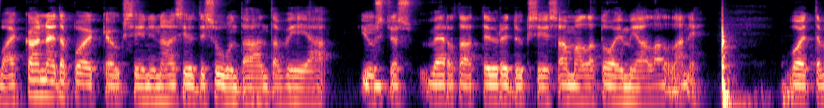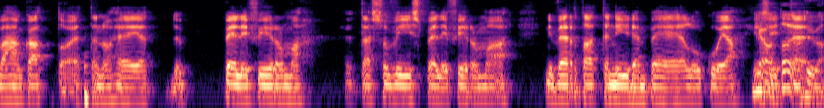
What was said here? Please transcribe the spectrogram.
Vaikka on näitä poikkeuksia, niin ne on silti suuntaantavia ja just mm. jos vertaatte yrityksiä samalla toimialalla, niin voitte vähän katsoa, että no hei, pelifirma tässä on viisi pelifirmaa, niin vertaatte niiden PE-lukuja. Ja, Joo, sitten, hyvä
